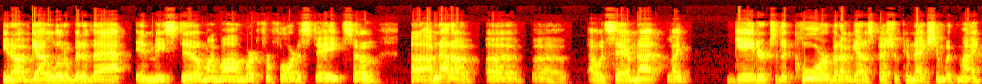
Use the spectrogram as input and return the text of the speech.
you know, I've got a little bit of that in me still. My mom worked for Florida State, so uh, I'm not a, a, a. I would say I'm not like Gator to the core, but I've got a special connection with my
